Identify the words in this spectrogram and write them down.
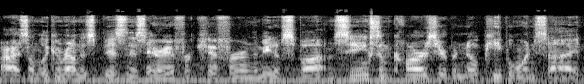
Alright, so I'm looking around this business area for Kiffer and the meetup spot. I'm seeing some cars here, but no people inside.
